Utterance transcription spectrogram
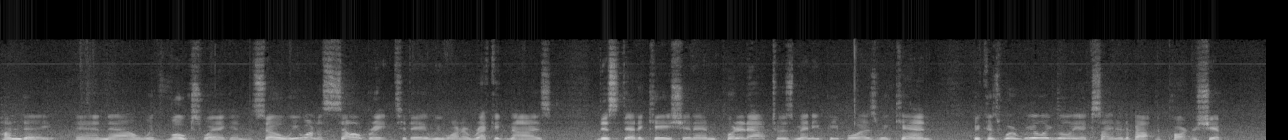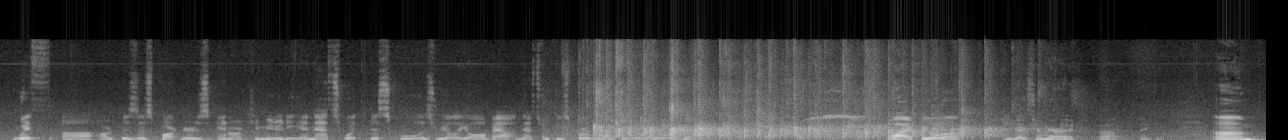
Hyundai and now with Volkswagen. So we want to celebrate today. We want to recognize this dedication and put it out to as many people as we can because we're really, really excited about the partnership with uh, our business partners and our community. And that's what this school is really all about, and that's what these programs are really all about. Well, I feel, uh, you guys hear me all right? Oh, thank you. Um,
